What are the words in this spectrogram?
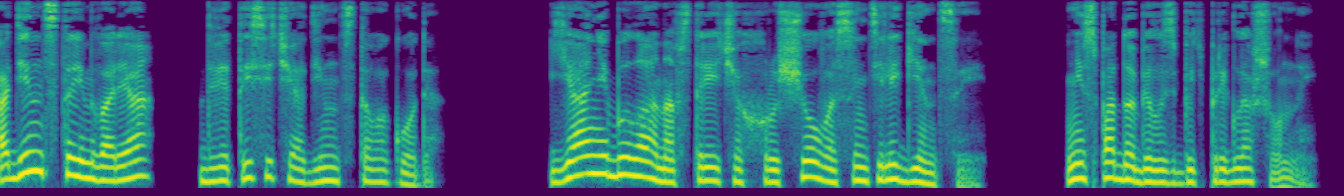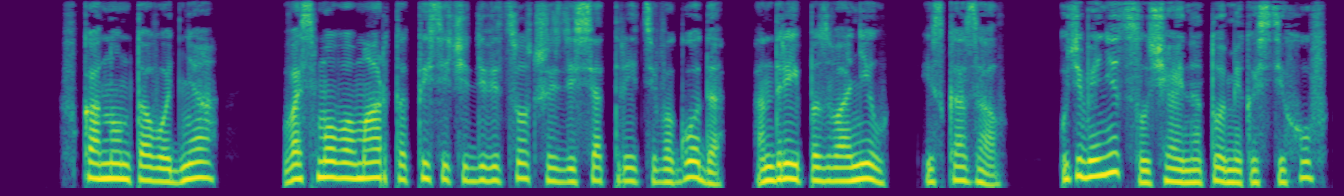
11 января 2011 года. Я не была на встречах Хрущева с интеллигенцией, не сподобилась быть приглашенной. В канун того дня, 8 марта 1963 года, Андрей позвонил и сказал, «У тебя нет случайно томика стихов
